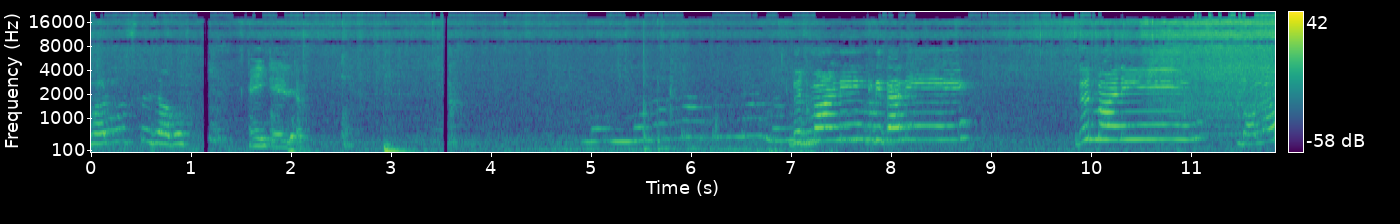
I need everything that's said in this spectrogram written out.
ঘর মুছতে যাব। এই যে এটা গুড মর্নিং কৃতানি গুড মর্নিং বলো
